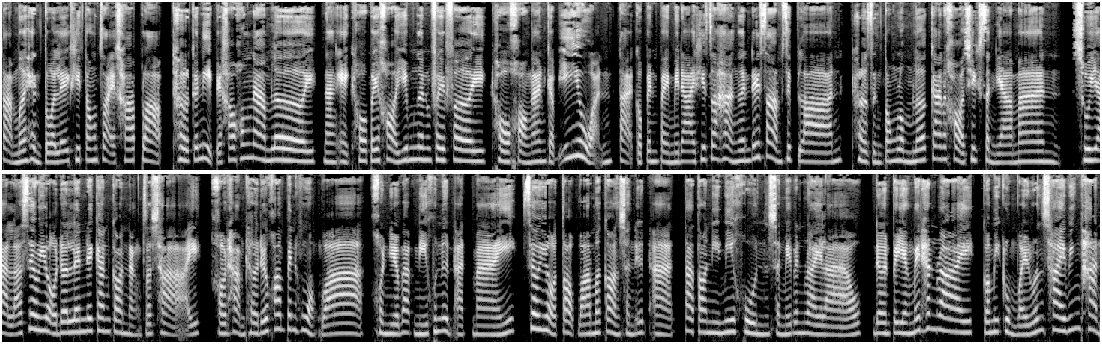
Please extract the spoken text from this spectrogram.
แต่เมื่อเห็นตัวเลขที่ต้องจ่ายค่าปรับ เธอก็หนีไปเข้าห้องน้ำเลย นางเอกโทรไปขอยืมเงินเฟยๆ โทรของานกับอี้หยวน แต่ก็เป็นไปไม่ได้ที่จะหาเงินได้ 30 ล้าน เธอจึงต้องล้มเลิกการขอฉีกสัญญามันชูหยานและเซลโยเดินเล่นด้วยกันก่อนหนังจะฉาย เขาถามเธอด้วยความเป็นห่วงว่า คนเยอะแบบนี้คุณอึดอัดไหม เซลโยตอบว่าเมื่อก่อนฉันอึดอัด แต่ตอนนี้มีคุณฉันไม่เป็นไรแล้ว เดินไปยังไม่ทันไร ก็มีกลุ่มวัยรุ่นชายวิ่งผ่าน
